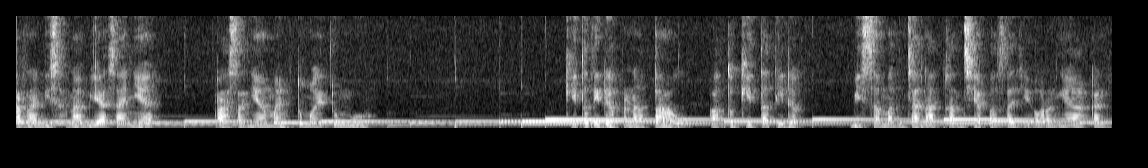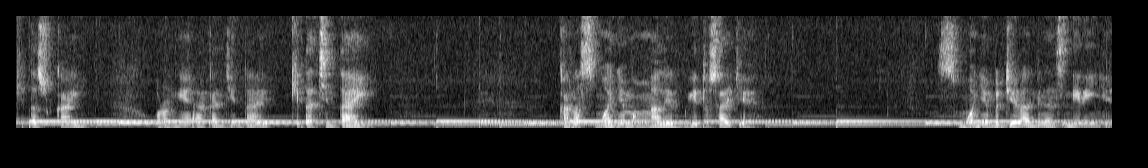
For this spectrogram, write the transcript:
Karena di sana biasanya rasa nyaman itu mulai tumbuh. Kita tidak pernah tahu atau kita tidak bisa merencanakan siapa saja orang yang akan kita sukai, orang yang akan cintai, kita cintai. Karena semuanya mengalir begitu saja. Semuanya berjalan dengan sendirinya.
